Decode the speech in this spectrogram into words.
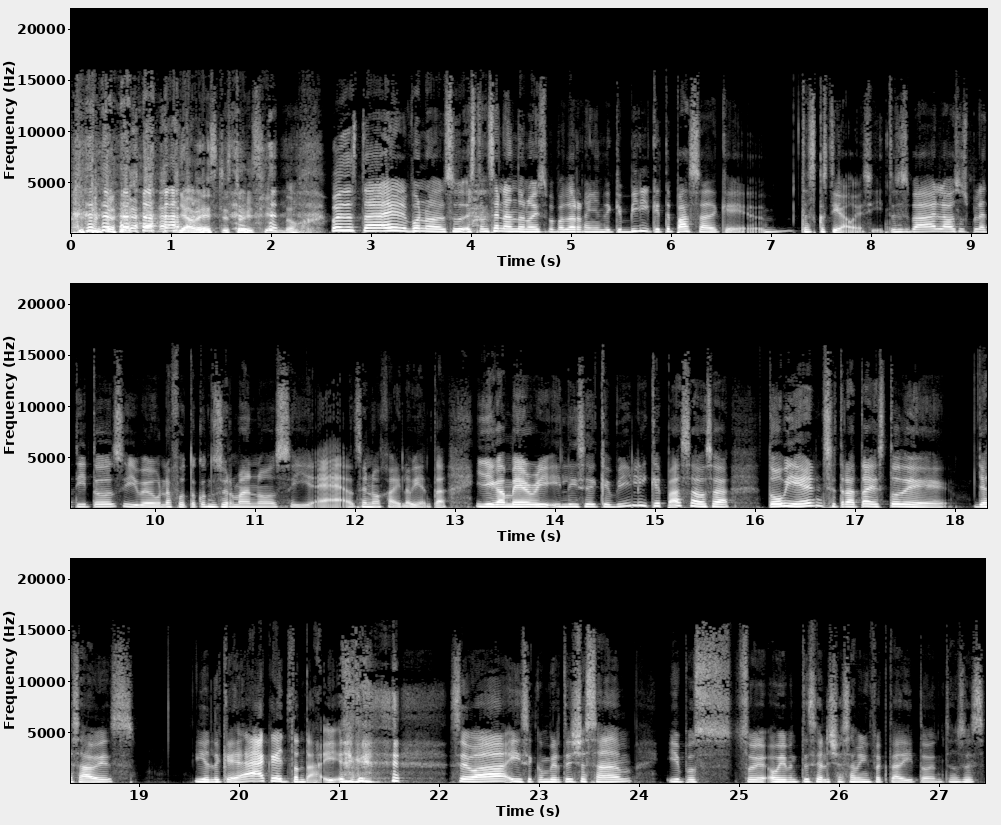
ya ves, te estoy diciendo. Pues está, el, bueno, su- están cenando, ¿no? Y sus papás lo regañan de que, Bill, ¿qué te pasa? De que estás castigado y así. Entonces va, lava sus platitos y ve una foto con sus hermanos y eh, se enoja y la avienta. Y llega Mary y le dice que, Billy, ¿qué pasa? O sea, ¿todo bien? Se trata esto de, ya sabes. Y él de que, ah, qué tonta. Y de que se va y se convierte en Shazam. Y pues, soy- obviamente es el Shazam infectadito. Entonces,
